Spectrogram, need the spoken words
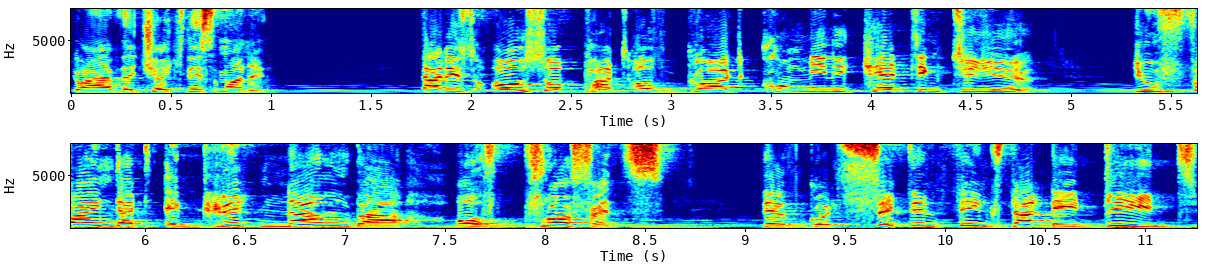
Do I have the church this morning? That is also part of God communicating to you. You find that a great number of prophets They've got certain things that they did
